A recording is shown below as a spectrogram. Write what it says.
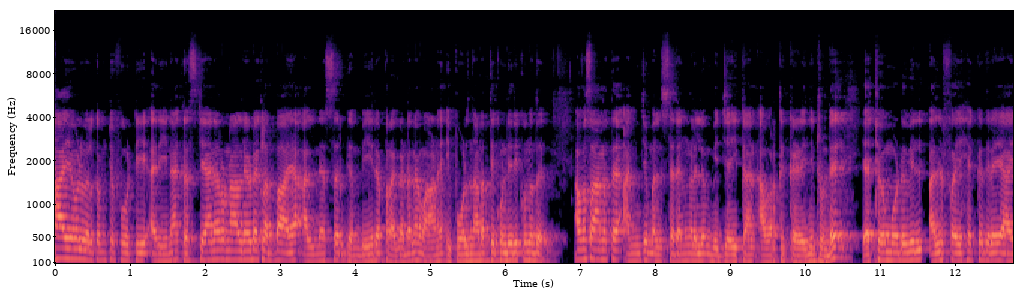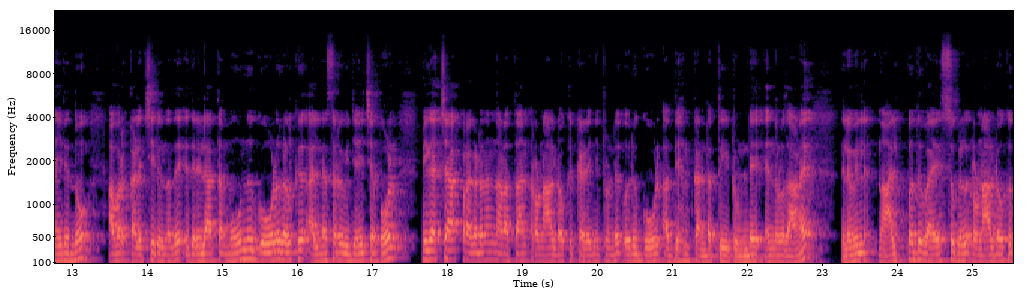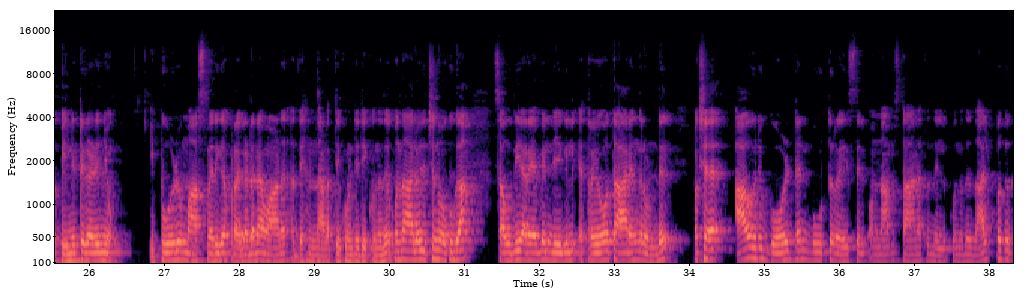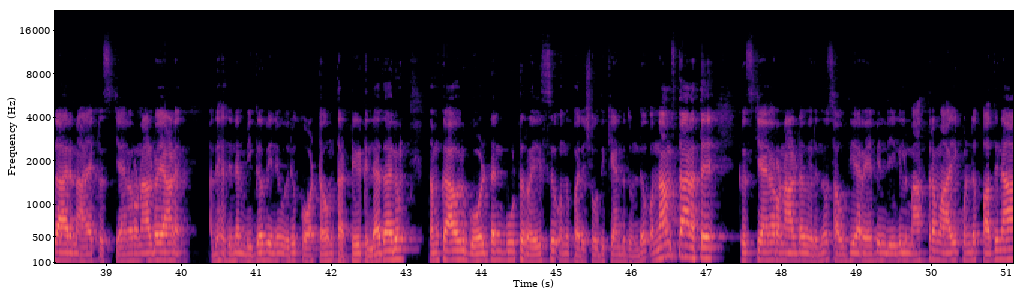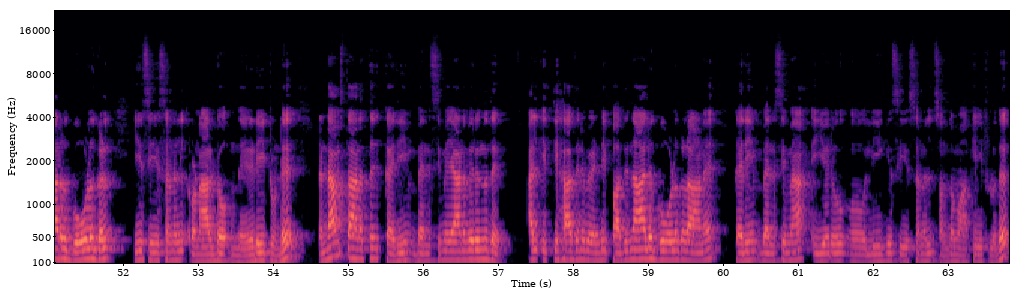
Hi all welcome to footy arena Cristiano റൊണാൾഡോയുടെ ക്ലബ്ബായ അൽ നസർ ഗംഭീര പ്രകടനമാണ് ഇപ്പോൾ നടത്തിക്കൊണ്ടിരിക്കുന്നത്. അവസാനത്തെ അഞ്ച് മത്സരങ്ങളിലും വിജയിക്കാൻ അവർക്ക് കഴിഞ്ഞിട്ടുണ്ട്. ഏറ്റവും ഒടുവിൽ അൽ ഫൈഹക്കെതിരെയായിരുന്നു അവർ കളിച്ചിരുന്നത്. എതിരില്ലാത്ത മൂന്ന് ഗോളുകൾക്ക് അൽ നസർ വിജയിച്ചപ്പോൾ മികച്ച പ്രകടനം നടത്താൻ റൊണാൾഡോക്ക് കഴിഞ്ഞിട്ടുണ്ട്. ഒരു ഗോൾ അദ്ദേഹം കണ്ടെത്തിയിട്ടുണ്ട് എന്നുള്ളതാണ്. നിലവിൽ നാൽപ്പത് വയസ്സുകൾ റൊണാൾഡോക്ക് പിന്നിട്ട് കഴിഞ്ഞു. ഇപ്പോഴും മാസ്മരിക പ്രകടനമാണ് അദ്ദേഹം നടത്തിക്കൊണ്ടിരിക്കുന്നത്. ഒന്ന് ആലോചിച്ച് നോക്കുക. സൗദി അറേബ്യൻ ലീഗിൽ എത്രയോ താരങ്ങളുണ്ട്. പക്ഷെ ആ ഒരു ഗോൾഡൻ ബൂട്ട് റേസിൽ ഒന്നാം സ്ഥാനത്ത് നിൽക്കുന്നത് നാൽപ്പതുകാരനായ ക്രിസ്ത്യാനോ റൊണാൾഡോയാണ്. അദ്ദേഹത്തിന്റെ മികവിന് ഒരു കോട്ടവും തട്ടിയിട്ടില്ല. ഏതായാലും നമുക്ക് ആ ഒരു ഗോൾഡൻ ബൂട്ട് റേസ് ഒന്ന് പരിശോധിക്കേണ്ടതുണ്ട്. ഒന്നാം സ്ഥാനത്ത് ക്രിസ്ത്യാനോ റൊണാൾഡോ വരുന്നു. സൗദി അറേബ്യൻ ലീഗിൽ മാത്രമായി കൊണ്ട് പതിനാറ് ഗോളുകൾ ഈ സീസണിൽ റൊണാൾഡോ നേടിയിട്ടുണ്ട്. രണ്ടാം സ്ഥാനത്ത് കരീം ബെൻസിമയാണ് വരുന്നത്. അൽ ഇത്തിഹാദിന് വേണ്ടി പതിനാല് ഗോളുകളാണ് കരീം ബെൻസിമ ഈ ഒരു ലീഗ് സീസണിൽ സ്വന്തമാക്കിയിട്ടുള്ളത്.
